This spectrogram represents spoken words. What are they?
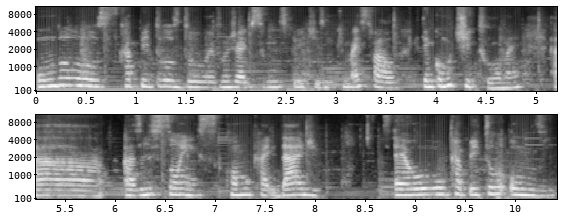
um dos capítulos do Evangelho segundo o Espiritismo que mais fala, que tem como título, né, a, as lições como caridade, é o capítulo 11,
